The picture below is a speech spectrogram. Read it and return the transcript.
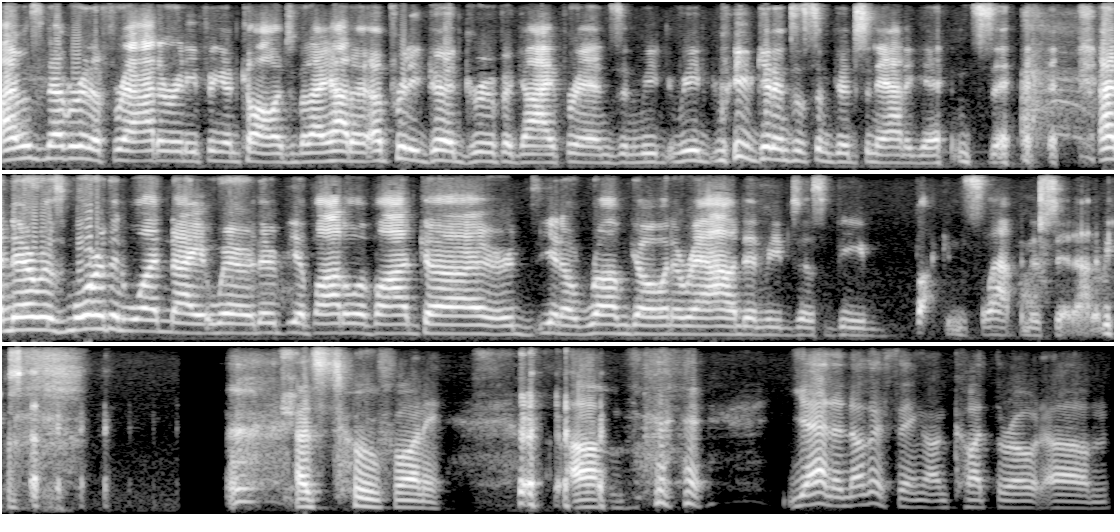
I was never in a frat or anything in college, but I had a, a pretty good group of guy friends, and we'd we'd, we'd get into some good shenanigans. and there was more than one night where there'd be a bottle of vodka or you know rum going around, and we'd just be fucking slapping the shit out of each other. That's too funny. um, yeah, and another thing on Cutthroat um,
